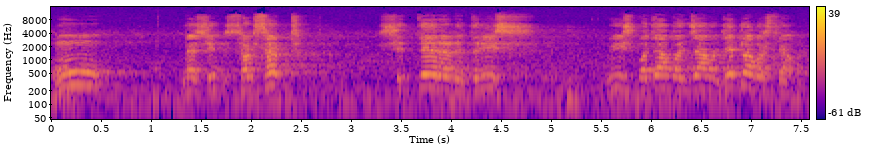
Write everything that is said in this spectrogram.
હું મેં સડસઠ, સિત્તેર અને ત્રીસ, વીસ, પચાસ, પંચાવન જેટલા વર્ષ થયા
